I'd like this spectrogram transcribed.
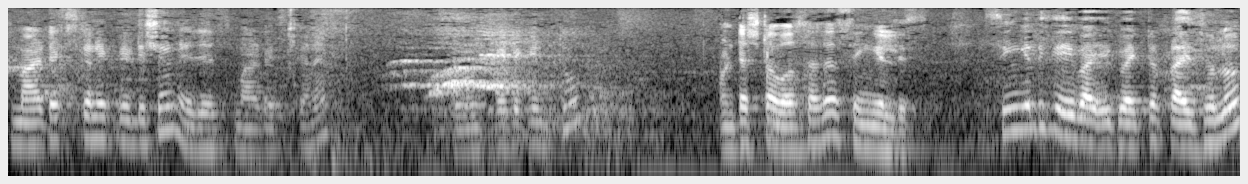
স্মার্ট এক্স কানেক্ট এডিশন এই যে স্মার্ট এক্স কানেক্ট এটা কিন্তু অনটেস্ট অবস্থা আছে সিঙ্গেল ডিস্ক সিঙ্গেল ডিস্ক এই বাইক- বাইকটার প্রাইস হলো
